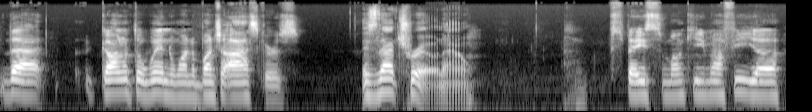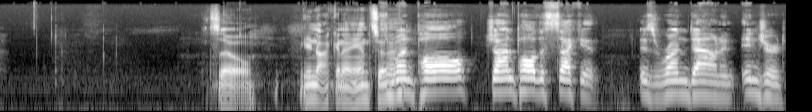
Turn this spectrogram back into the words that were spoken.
that Gone with the Wind won a bunch of Oscars. is that true now? Space Monkey Mafia. So you're not gonna answer that. When Paul John Paul II is run down and injured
